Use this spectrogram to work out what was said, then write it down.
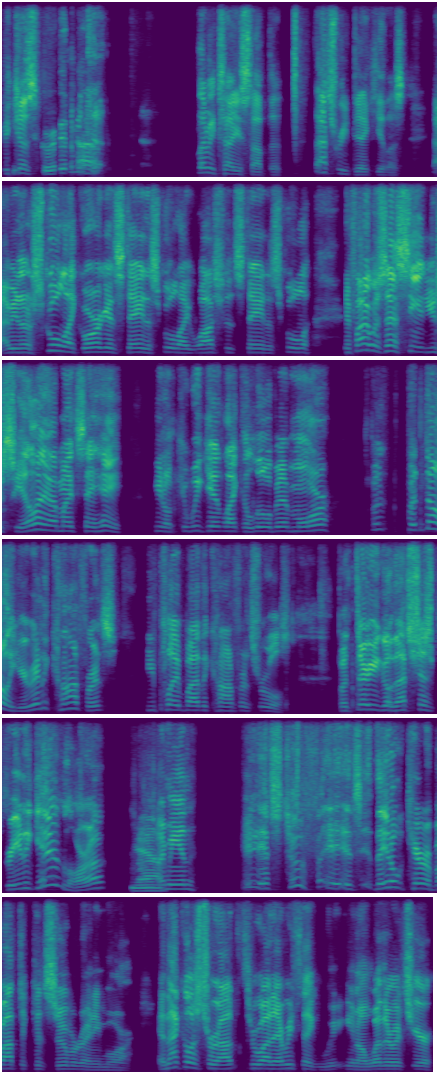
because screwed let, me up. T- let me tell you something. That's ridiculous. I mean, a school like Oregon State, a school like Washington State, a school. If I was SC and UCLA, I might say, hey, you know, can we get like a little bit more? But but no, you're in a conference. You play by the conference rules. But there you go. That's just greed again, Laura. Yeah. I mean, it's too. It's they don't care about the consumer anymore, and that goes throughout throughout everything. We, you know, whether it's your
